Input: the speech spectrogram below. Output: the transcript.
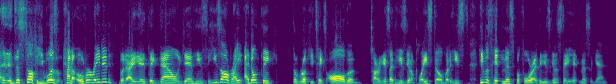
It's just tough. He was kind of overrated, but I, I think now again he's he's all right. I don't think the rookie takes all the targets. I think he's going to play still, but he's he was hit and miss before. I think he's going to stay hit and miss again.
